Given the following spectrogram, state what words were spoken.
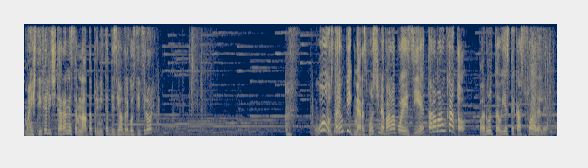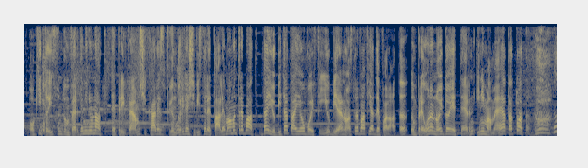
Mai știi felicitarea nesemnată primită de ziua îndrăgostiților? Wow, stai un pic, mi-a răspuns cineva la poezie, dar am aruncat-o. Părul tău este ca soarele. Ochii tăi sunt un verde minunat. Te priveam și care gândurile și visele tale m-am întrebat. Da, iubita ta eu voi fi, iubirea noastră va fi adevărată Împreună noi doi eterni, inima mea e a ta toată. Uh,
